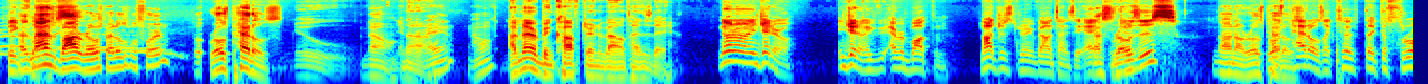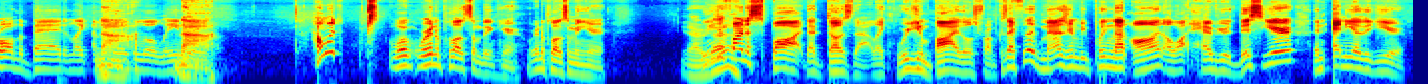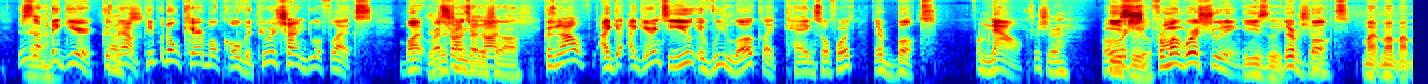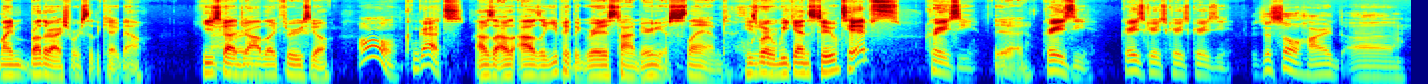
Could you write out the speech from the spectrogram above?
Big Has flex. man's bought rose petals before? Rose petals? No. No, No. right? No. I've never been cuffed during Valentine's Day. No, no, in general. In general, have you ever bought them? Not just during Valentine's Day. Eh, That's- In Roses? No, no, rose Rose petals. petals, like to like to throw on the bed and like I mean Nah. like a little lane. Nah. How much? Well, we're gonna plug something here. We're gonna plug something here. Yeah, We we need to got find a spot that does that. Like where you can buy those from, because I feel like man's gonna be putting that on a lot heavier this year than any other year. This is a big year because now people don't care about COVID. People are trying to do a flex, but They're restaurants are get their shit not. Because now I I guarantee you, if we look like keg and so forth, they're booked from now. for sure. When we're Easily. shoot- from when we're shooting, Easily. they're sure. booked. My, my, my, my brother actually works at the keg now. He just got a job like three weeks ago. Oh, congrats! I was, I was I was like, you picked the greatest time. You're gonna get slammed. He's working weekends too. Tips, crazy, Yeah. crazy, crazy, crazy, crazy, crazy. It's just so hard uh, to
